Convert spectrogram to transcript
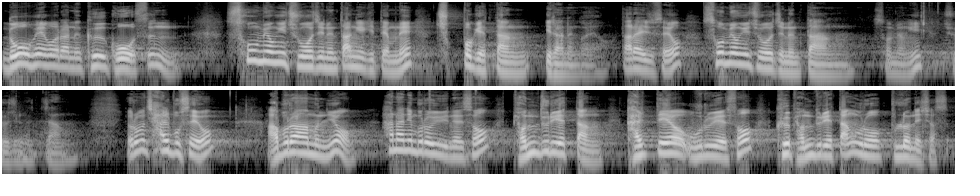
노회어라는 그 곳은 소명이 주어지는 땅이기 때문에 축복의 땅이라는 거예요. 따라해 주세요. 소명이 주어지는 땅. 소명이 주어지는 땅. 여러분 잘 보세요. 아브라함은요 하나님으로 인해서 변두리의 땅 갈대어 우르에서 그 변두리의 땅으로 불러내셨어요.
